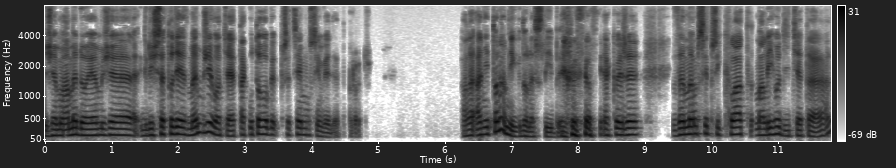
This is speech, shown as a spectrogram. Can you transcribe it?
že máme dojem, že když se to děje v mém životě, tak u toho by přeci musím vědět proč. Ale ani to nám nikdo neslíbí. Jakože vemem si příklad malého dítěte,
